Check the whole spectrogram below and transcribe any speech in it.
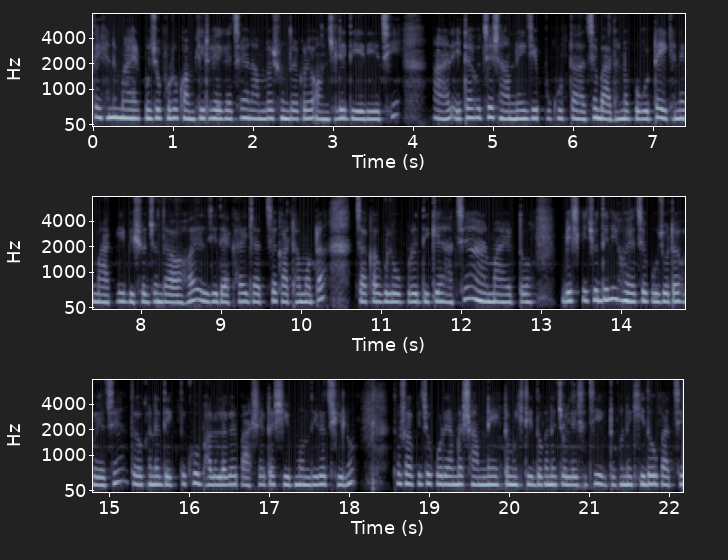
তো এখানে মায়ের পুজো পুরো কমপ্লিট হয়ে গেছে আর আমরা সুন্দর করে অঞ্জলি দিয়ে দিয়েছি। আর এটা হচ্ছে সামনেই যে পুকুরটা আছে, বাঁধানো পুকুরটা, এখানে মাকে বিসর্জন দেওয়া হয়। ওই যে দেখাই যাচ্ছে কাঠামোটা, চাকাগুলো উপরের দিকে আছে আর মায়ের তো বেশ কিছুদিনই হয়েছে, পুজোটা হয়েছে। তো ওখানে দেখতে খুব ভালো লাগে পাশে একটা শিব মন্দিরও ছিল। তো সব কিছু করে আমরা সামনে একটা মিষ্টির দোকানে চলে এসেছি। একটুখানি খিদেও পাচ্ছে,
